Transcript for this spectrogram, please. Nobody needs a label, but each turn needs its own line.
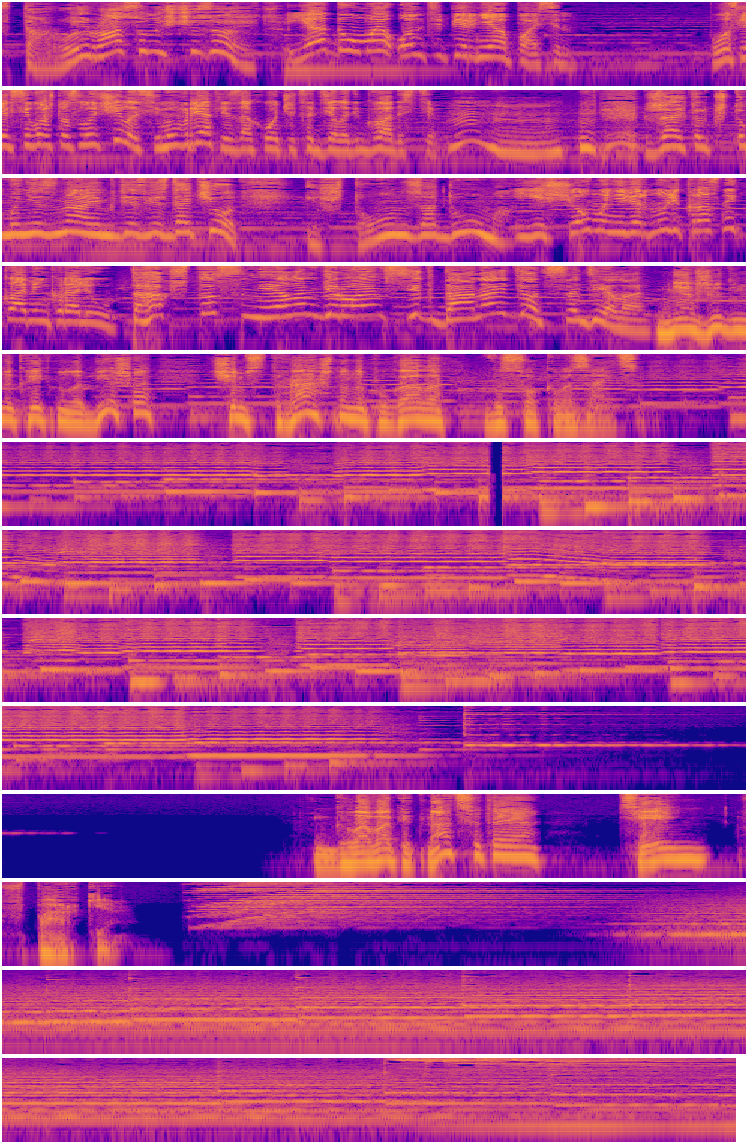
Второй раз он исчезает.
Я думаю, он теперь не опасен. После всего, что случилось, ему вряд ли захочется делать гадости.
Угу. Жаль только, что мы не знаем, где звездочет и что он задумал.
И еще мы не вернули красный камень королю.
Так что смелым героям всегда найдется дело.
Неожиданно крикнула Беша, чем страшно напугала высокого зайца. Глава 15. Тень в парке.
